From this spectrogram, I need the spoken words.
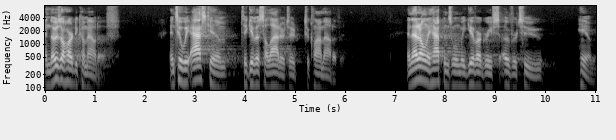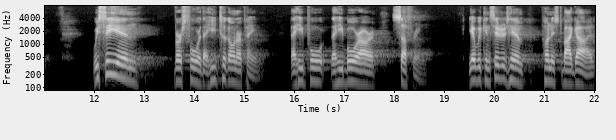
And those are hard to come out of until we ask Him to give us a ladder to, to climb out of it. And that only happens when we give our griefs over to Him. We see in verse 4 that He took on our pain, that He, pour, that he bore our suffering. Yet we considered Him punished by God,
